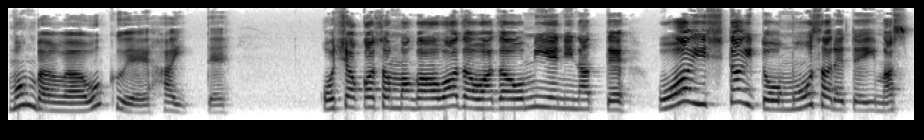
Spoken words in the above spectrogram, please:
門番は奥へ入って、お釈迦様がわざわざお見えになってお会いしたいと申されています。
